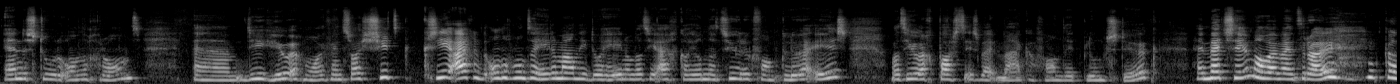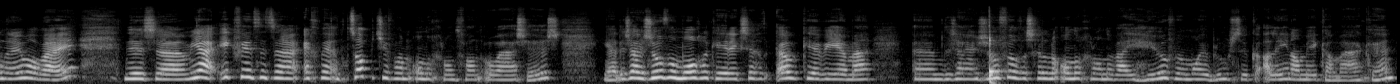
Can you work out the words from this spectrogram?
en de stoere ondergrond. Ehm, die ik heel erg mooi vind. Zoals je ziet zie je eigenlijk de ondergrond er helemaal niet doorheen. Omdat hij eigenlijk al heel natuurlijk van kleur is. Wat heel erg past is bij het maken van dit bloemstuk. Hij matcht helemaal bij mijn trui. ik kan er helemaal bij. Dus um, ja, ik vind het uh, echt weer een toppetje van de ondergrond van Oasis. Ja, er zijn zoveel mogelijkheden. Ik zeg het elke keer weer. Maar Ehm, er zijn zoveel verschillende ondergronden waar je heel veel mooie bloemstukken alleen al mee kan maken.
